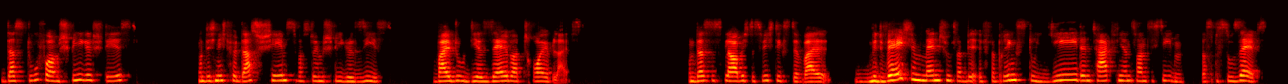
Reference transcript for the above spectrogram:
dass du vor dem Spiegel stehst und dich nicht für das schämst, was du im Spiegel siehst, weil du dir selber treu bleibst. Und das ist, glaube ich, das Wichtigste, weil mit welchem Menschen verbringst du jeden Tag 24-7? Das bist du selbst.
